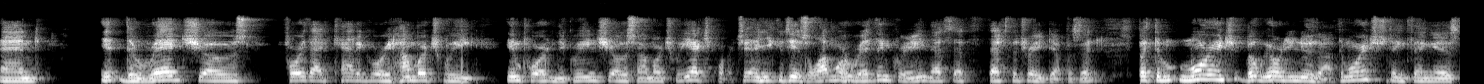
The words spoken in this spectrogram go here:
And it, the red shows for that category how much we import, and the green shows how much we export. And you can see there's a lot more red than green. That's that's that's the trade deficit. but the more, int- but we already knew that. The more interesting thing is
